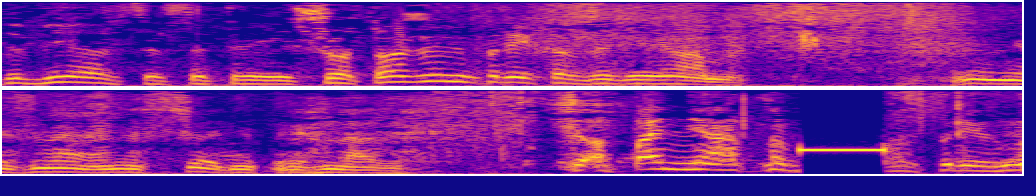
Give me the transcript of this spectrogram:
Добився, смотри. Що, теж він приїхав за деньгами? Ну, не знаю, нас сьогодні пригнали. Все понятно, пригнали.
